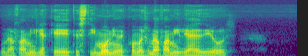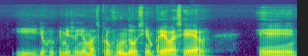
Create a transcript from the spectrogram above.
una familia que dé testimonio de cómo es una familia de Dios. Y yo creo que mi sueño más profundo siempre va a ser eh,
